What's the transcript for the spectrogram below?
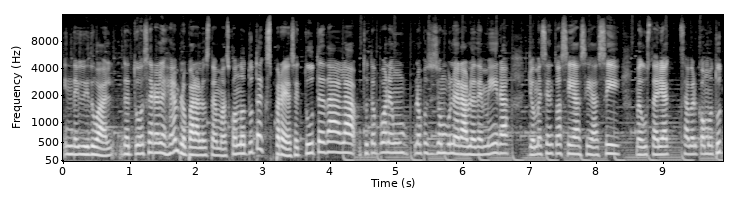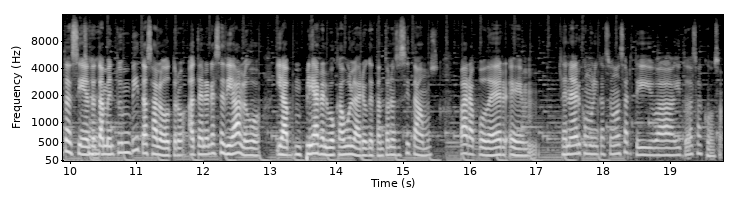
individual de tú ser el ejemplo para los demás. Cuando tú te expreses, tú te das la, tú te pones en un- una posición vulnerable de mira, yo me siento así, así, así, me gustaría saber cómo tú te sientes. Sí. También tú invitas al otro a tener ese diálogo y a ampliar el vocabulario que tanto necesitamos para poder eh, tener comunicación asertiva y todas esas cosas.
